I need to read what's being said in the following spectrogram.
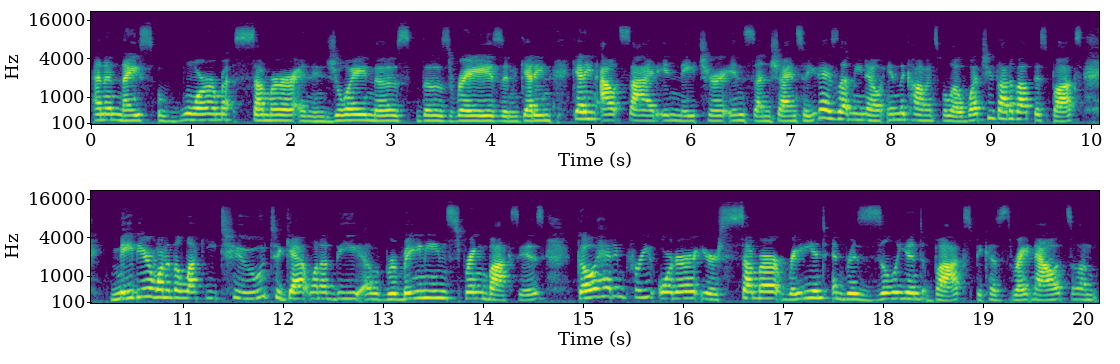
and a nice warm summer and enjoying those those rays and getting getting outside in nature in sunshine. So you guys let me know in the comments below what you thought about this box. Maybe you're one of the lucky two to get one of the uh, remaining spring boxes. Go ahead and pre-order your summer radiant and resilient box because right now it's on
